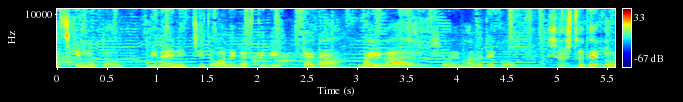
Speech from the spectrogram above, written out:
আজকের মতো বিদায় নিচ্ছি তোমাদের কাছ থেকে। Tata, bye bye. সবাই ভালো থেকো, সুস্থ থেকো।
